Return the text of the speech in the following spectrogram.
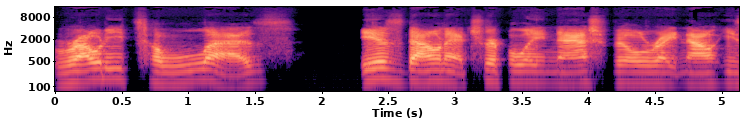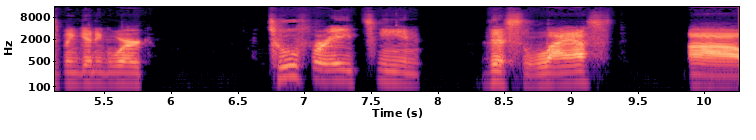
Rowdy Tellez is down at AAA Nashville right now. He's been getting work two for 18 this last uh,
